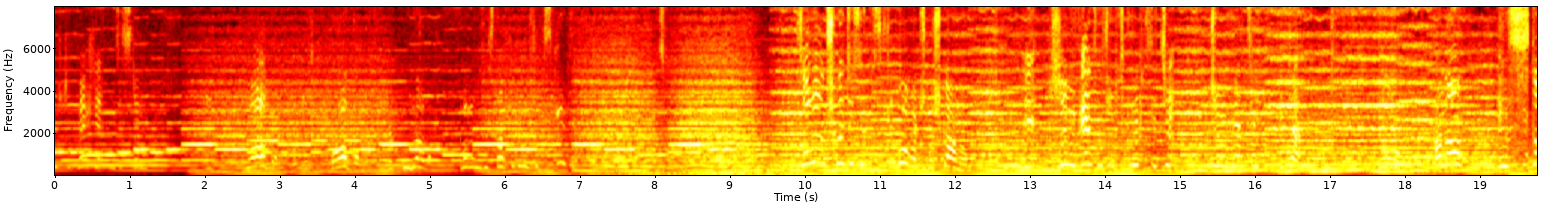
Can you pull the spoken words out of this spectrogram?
Jeszcze weźcie jakąś zasrankę. Błagam, po prostu błagam. Na kulawach. Błagam, zostawcie tą subskrypcję. Co wam szkodzi subskrybować nasz kanał? I czym więcej subskrypcji, czy, czym więcej ten. No, a no, i 100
